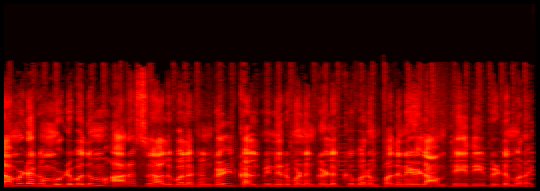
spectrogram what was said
தமிழகம் முழுவதும் அரசு அலுவலகங்கள் கல்வி நிறுவனங்களுக்கு வரும் பதினேழாம் தேதி விடுமுறை.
